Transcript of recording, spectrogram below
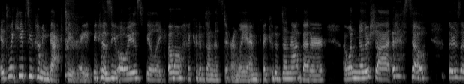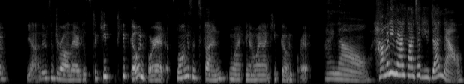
it's what keeps you coming back to, right? Because you always feel like, oh, I could have done this differently. I'm I could have done that better. I want another shot. So there's a yeah, there's a draw there just to keep keep going for it. As long as it's fun, why you know, why not keep going for it? I know. How many marathons have you done now?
